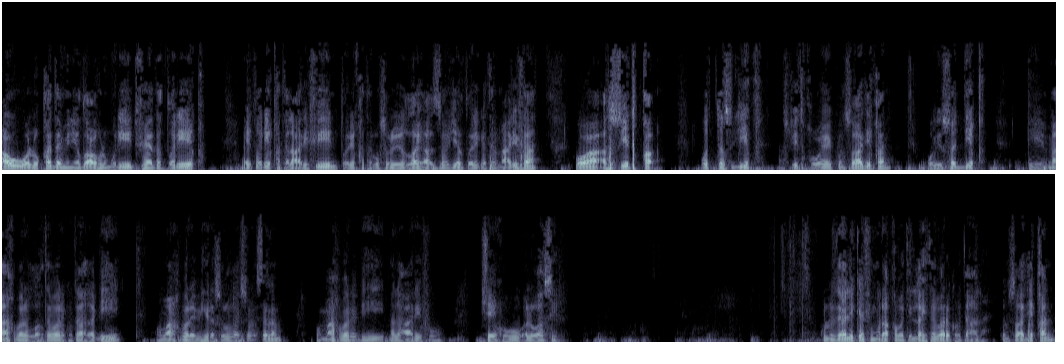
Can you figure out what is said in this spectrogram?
أول قدم يضعه المريد في هذا الطريق أي طريقة العارفين طريقة الوصول إلى الله عز وجل طريقة المعرفة والصدق والتصديق. الصدق هو يكون صادقا ويصدق بما أخبر الله تبارك وتعالى به وما أخبر به رسول الله صلى الله عليه وسلم وما أخبر به العارف شيخه الواصل. كل ذلك في مراقبة الله تبارك وتعالى. يكون صادقا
